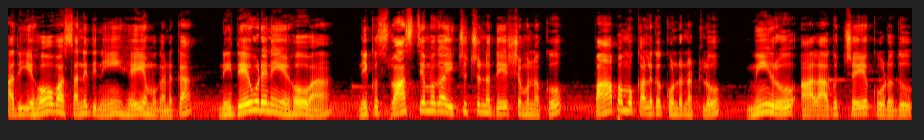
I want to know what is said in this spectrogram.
అది యహోవా సన్నిధిని హేయము గనుక నీ దేవుడైన యహోవా నీకు స్వాస్థ్యముగా ఇచ్చుచున్న దేశమునకు పాపము కలగకుండునట్లు మీరు అలాగు చేయకూడదు.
